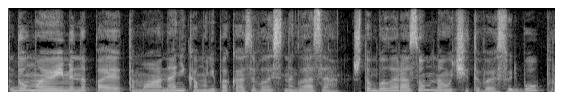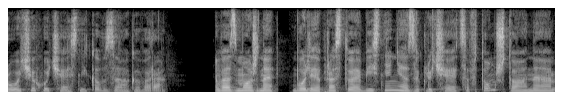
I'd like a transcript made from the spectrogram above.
Думаю, именно поэтому она никому не показывалась на глаза, что было разумно, учитывая судьбу прочих участников заговора. Возможно, более простое объяснение заключается в том, что она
